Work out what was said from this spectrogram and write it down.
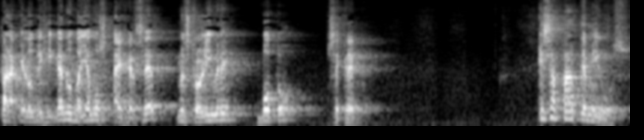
para que los mexicanos vayamos a ejercer nuestro libre voto secreto. Esa parte, amigos,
